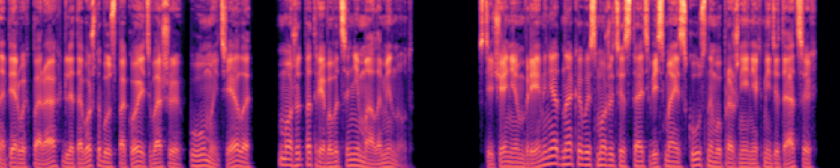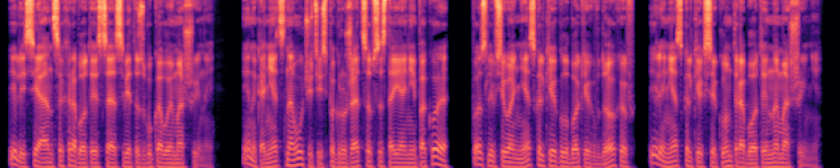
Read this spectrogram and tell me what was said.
На первых порах для того, чтобы успокоить ваши ум и тело, может потребоваться немало минут. С течением времени, однако, вы сможете стать весьма искусным в упражнениях-медитациях или сеансах работы со светозвуковой машиной и, наконец, научитесь погружаться в состояние покоя после всего нескольких глубоких вдохов или нескольких секунд работы на машине.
